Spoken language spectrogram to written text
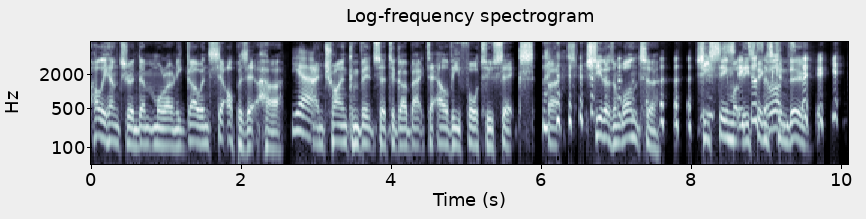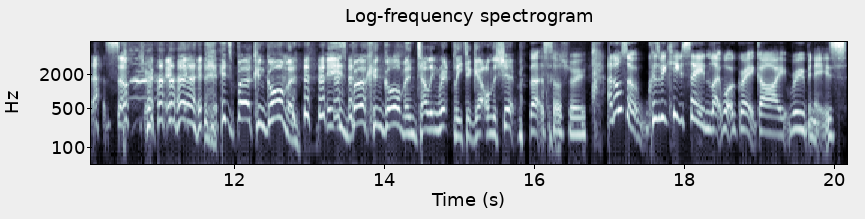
Holly Hunter and Dermot Mulroney go and sit opposite her Yeah. and try and convince her to go back to LV four two six, but she doesn't want to. She's seen what She these things can do. yeah, that's so true. it's Burke and Gorman. It is Burke and Gorman telling Ripley to get on the ship. That's so true. And also, because we keep saying like what a great guy Reuben is,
